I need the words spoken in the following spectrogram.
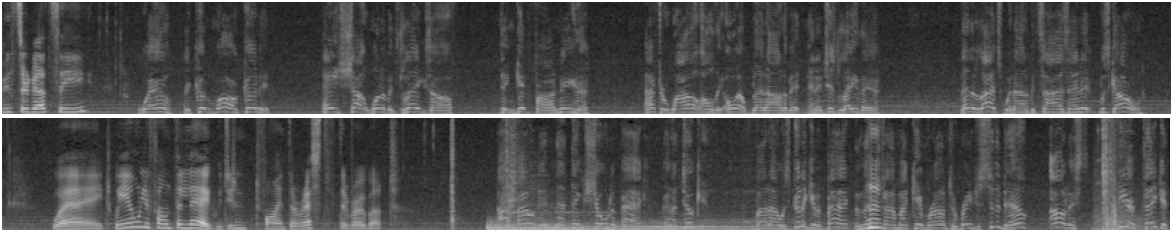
Mr. Gutsy. Well, it couldn't walk, could it? Ace shot one of its legs off. Didn't get far neither. After a while, all the oil bled out of it, and it just lay there. Then the lights went out of its eyes, and it was gone. Wait, we only found the leg, we didn't find the rest of the robot. I found it in that thing's shoulder pack, and I took it. But I was gonna give it back the next time I came around to Ranger Citadel. Honest. Here, take it.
